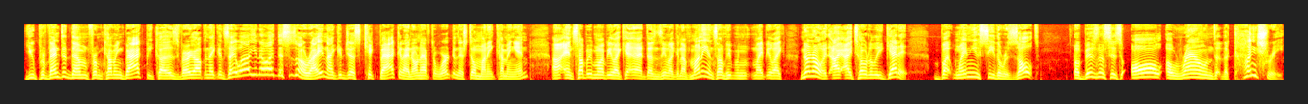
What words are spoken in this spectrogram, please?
you prevented them from coming back because very often they can say, well, you know what, this is all right. And I could just kick back and I don't have to work and there's still money coming in. Uh, and some people might be like, yeah, it doesn't seem like enough money. And some people might be like, no, no, I, I totally get it. But when you see the result of businesses all around the country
